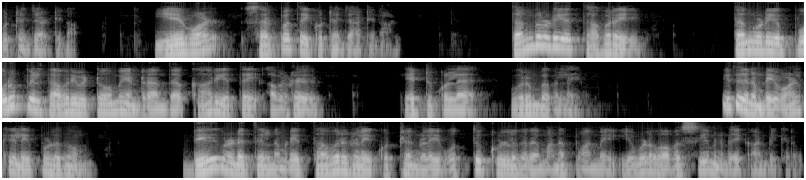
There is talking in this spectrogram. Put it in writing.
குற்றஞ்சாட்டினான் ஏவாள் சர்ப்பத்தை குற்றஞ்சாட்டினாள் தங்களுடைய தவறை தங்களுடைய பொறுப்பில் தவறிவிட்டோமே என்ற அந்த காரியத்தை அவர்கள் ஏற்றுக்கொள்ள விரும்பவில்லை. இது நம்முடைய வாழ்க்கையில் எப்பொழுதும் தேவனிடத்தில் நம்முடைய தவறுகளை குற்றங்களை ஒத்துக்கொள்ளுகிற மனப்பான்மை எவ்வளவு அவசியம் என்பதை காண்பிக்கிறது.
